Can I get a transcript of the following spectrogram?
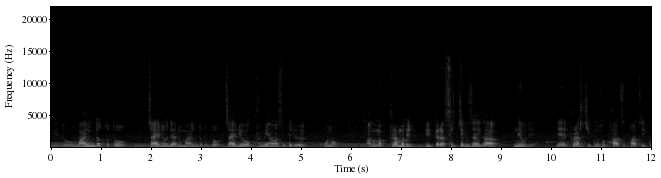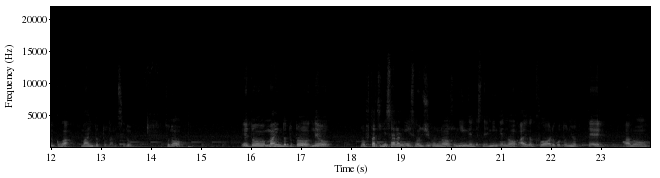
えー、とマインドットと材料であるマインドとと材料を組み合わせてるものあのまあプラモデルで言ったら接着剤がネオででプラスチックのそのパーツパーツ一個一個がマインドットなんですけどその、えーと、マインドットとネオの2つにさらにその自分のその人間ですね人間の愛が加わることによってあの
